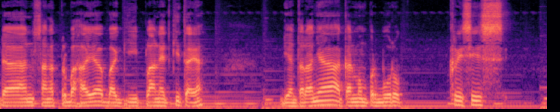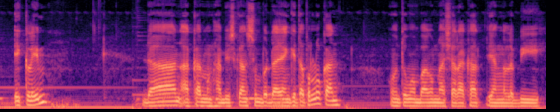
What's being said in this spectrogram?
dan sangat berbahaya bagi planet kita ya. Di antaranya akan memperburuk krisis iklim dan akan menghabiskan sumber daya yang kita perlukan untuk membangun masyarakat yang lebih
